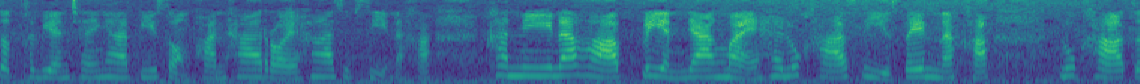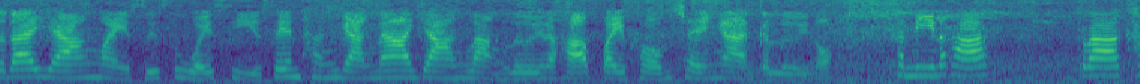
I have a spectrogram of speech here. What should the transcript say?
จดทะเบียนใช้งานปี 2554 นะคะ คันนี้นะคะเปลี่ยนยางใหม่ให้ลูกค้า 4 เส้นนะคะลูกค้าจะได้ยางใหม่สวยๆ4เส้นทั้งยางหน้ายางหลังเลยนะคะ ไปพร้อมใช้งานกันเลยเนาะคันนี้นะคะ ราค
